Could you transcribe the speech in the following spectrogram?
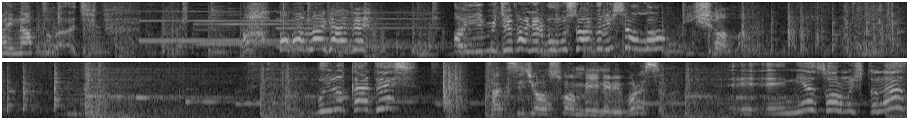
ay ne yaptılar acaba? Ah babamlar geldi. Ay mücevherleri bulmuşlardır inşallah. İnşallah. Buyurun kardeş. Taksici Osman Bey'in evi burası mı? E, e, niye sormuştunuz?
